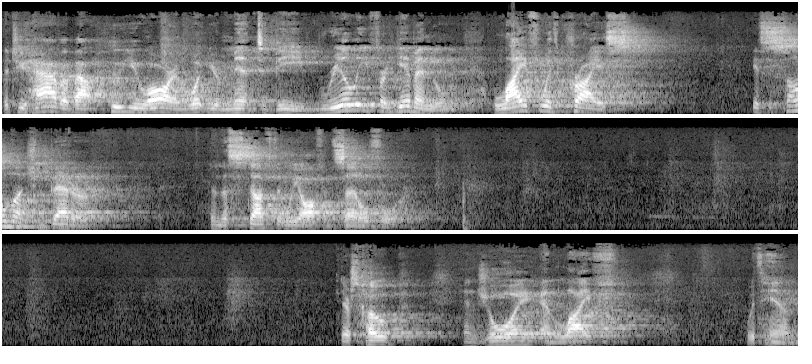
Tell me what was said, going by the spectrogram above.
that you have about who you are and what you're meant to be. Really forgiven, life with Christ is so much better than the stuff that we often settle for. There's hope and joy and life with Him.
